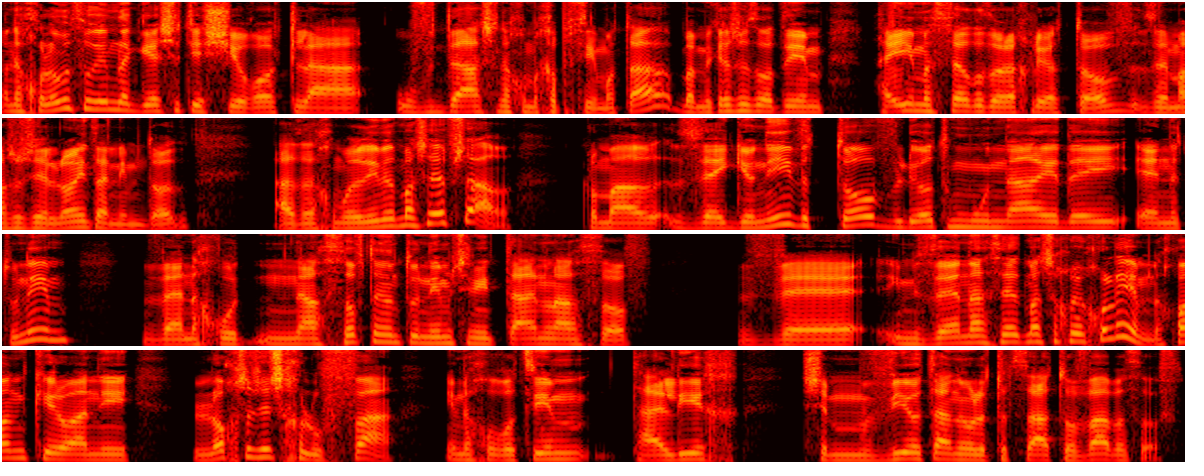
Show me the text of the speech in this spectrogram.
אנחנו לא מסוגלים לגשת ישירות לעובדה שאנחנו מחפשים אותה. במקרה של סרטים האם הסרט הזה הולך להיות טוב? זה משהו שלא ניתן למדוד. אז אנחנו מודדים את מה שאפשר. כלומר זה הגיוני וטוב להיות מונע על ידי uh, נתונים ואנחנו נאסוף את הנתונים שניתן לאסוף ועם זה נעשה את מה שאנחנו יכולים נכון כאילו אני לא חושב שיש חלופה אם אנחנו רוצים תהליך שמביא אותנו לתוצאה טובה בסוף.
